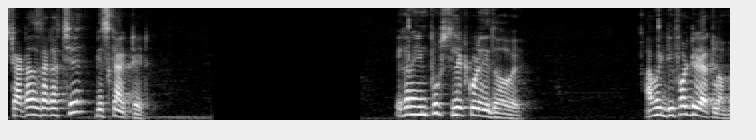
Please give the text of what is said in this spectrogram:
স্ট্যাটাস দেখাচ্ছে ডিসকানেক্টেড এখানে ইনপুট সিলেক্ট করে নিতে হবে। আমি ডিফল্টই রাখলাম।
